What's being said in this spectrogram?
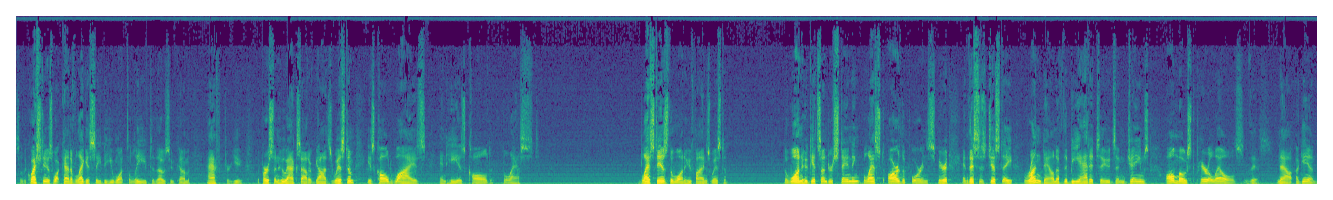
So the question is what kind of legacy do you want to leave to those who come after you? The person who acts out of God's wisdom is called wise, and he is called blessed. Blessed is the one who finds wisdom the one who gets understanding. Blessed are the poor in spirit. And this is just a rundown of the Beatitudes, and James almost parallels this. Now, again,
